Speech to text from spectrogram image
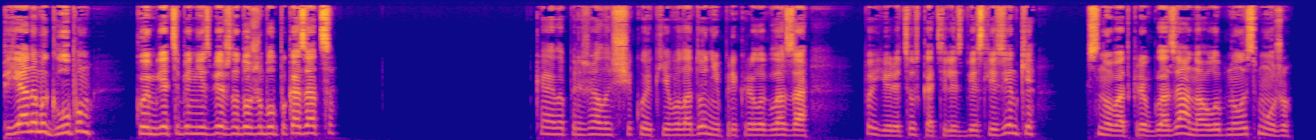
Пьяным и глупым, коим я тебе неизбежно должен был показаться? Кайла прижала щекой к его ладони и прикрыла глаза. По ее лицу скатились две слезинки. Снова открыв глаза, она улыбнулась мужу.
